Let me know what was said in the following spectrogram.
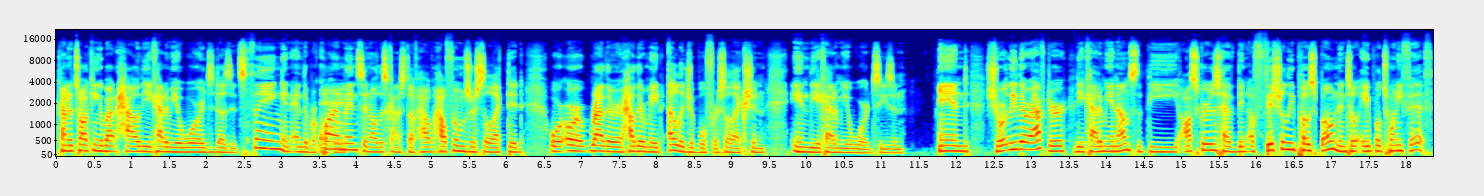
kind of talking about how the Academy Awards does its thing and, and the mm-hmm. requirements mm-hmm. and all this kind of stuff, how, how films are selected, or, or rather, how they're made eligible for selection in the Academy Award season. And shortly thereafter, the Academy announced that the Oscars have been officially postponed until April 25th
